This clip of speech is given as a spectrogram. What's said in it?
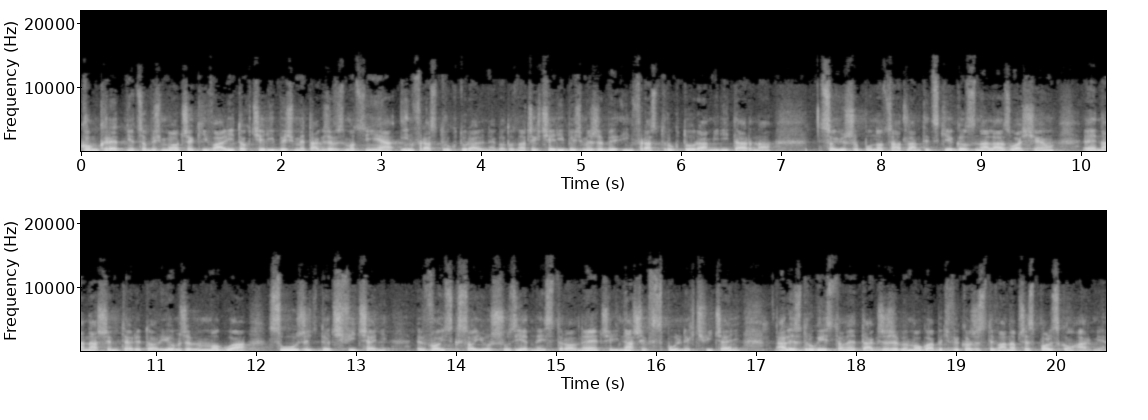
konkretnie, co byśmy oczekiwali, to chcielibyśmy także wzmocnienia infrastrukturalnego. To znaczy chcielibyśmy, żeby infrastruktura militarna Sojuszu Północnoatlantyckiego znalazła się e, na naszym terytorium, żeby mogła służyć do ćwiczeń wojsk sojuszu z jednej strony, czyli naszych wspólnych ćwiczeń, ale z drugiej strony także, żeby mogła być wykorzystywana przez polską armię.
